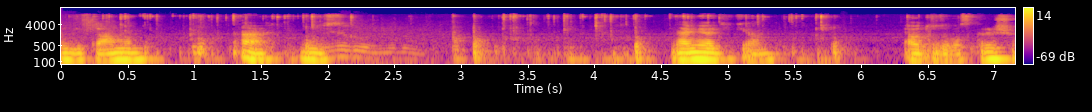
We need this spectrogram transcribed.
Или там он. А, вниз. На медике он. А вот тут у вас крыша.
